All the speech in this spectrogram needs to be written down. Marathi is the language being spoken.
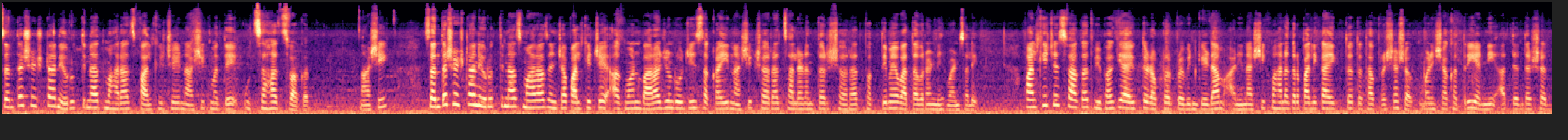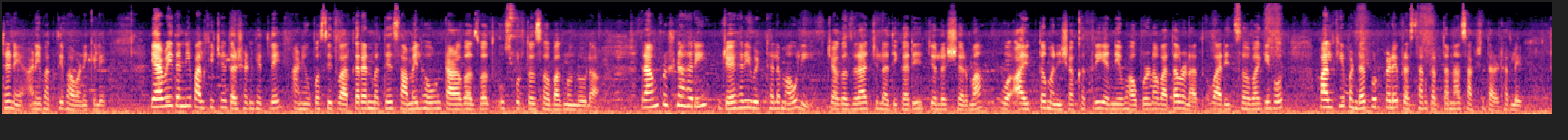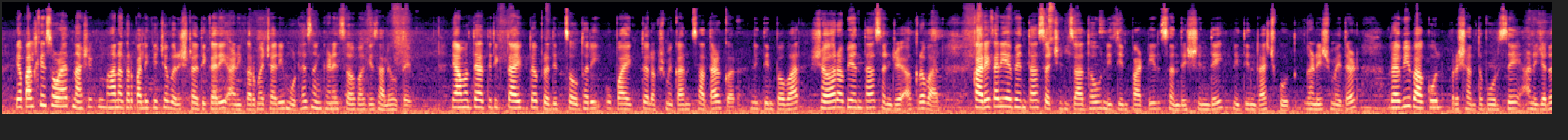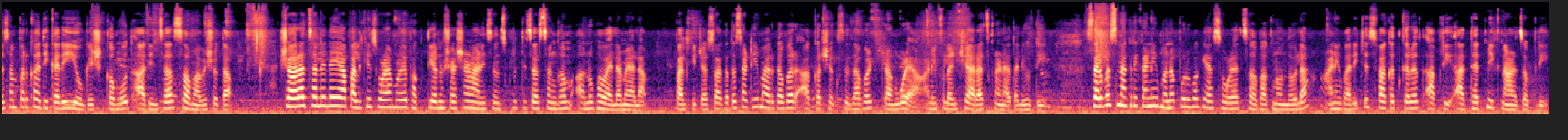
संतश्रेष्ठ निवृत्तीनाथ महाराज पालखीचे नाशिकमध्ये उत्साहात स्वागत. नाशिक. संतश्रेष्ठ निवृत्तीनाथ महाराज यांच्या पालखीचे आगमन बारा जून रोजी सकाळी नाशिक शहरात झाल्यानंतर शहरात भक्तिमय वातावरण निर्माण झाले. पालखीचे स्वागत विभागीय आयुक्त डॉक्टर प्रवीण गेडाम आणि नाशिक महानगरपालिका आयुक्त तथा प्रशासक मनीषा खत्री यांनी अत्यंत श्रद्धेने आणि भक्तिभावाने केले. यावेळी त्यांनी पालखीचे दर्शन घेतले आणि उपस्थित वारकऱ्यांमध्ये सामील होऊन टाळ वाजवत उत्स्फूर्त सहभाग नोंदवला. रामकृष्ण हरी जयहरी विठ्ठल माऊली च्या गजरात जिल्हाधिकारी जलज शर्मा व आयुक्त मनीषा खत्री यांनी भावपूर्ण वातावरणात वारीत सहभागी होत पालखी पंढरपूरकडे प्रस्थान करताना साक्षीदार ठरले. या पालखी सोहळ्यात नाशिक महानगरपालिकेचे वरिष्ठ अधिकारी आणि कर्मचारी मोठ्या संख्येने सहभागी झाले होते. यामध्ये अतिरिक्त आयुक्त प्रदीप चौधरी उपायुक्त लक्ष्मीकांत साताळकर नितीन पवार शहर अभियंता संजय अग्रवाल कार्यकारी अभियंता सचिन जाधव नितीन पाटील संदेश शिंदे नितीन राजपूत गणेश मेदड रवी बाकुल प्रशांत बोरसे आणि जनसंपर्क अधिकारी योगेश कमोद आदींचा समावेश होता. शहरात झालेल्या या पालखी सोहळ्यामुळे भक्ती अनुशासन आणि संस्कृतीचा संगम अनुभवायला मिळाला. पालखीच्या स्वागतासाठी मार्गावर आकर्षक सजावट रांगोळ्या आणि फुलांची आराज करण्यात आली होती. सर्वच नागरिकांनी मनपूर्वक या सोहळ्यात सहभाग नोंदवला आणि वारीचे स्वागत करत आपली आध्यात्मिक नाळ जपली.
